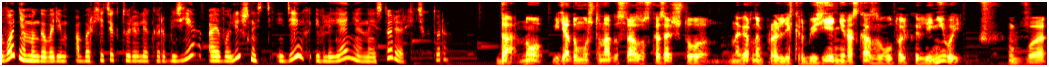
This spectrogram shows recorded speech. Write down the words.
Сегодня мы говорим об архитектуре Ле Корбюзье, о его личности, идеях и влиянии на историю архитектуры. Да, но я думаю, что надо сразу сказать, что, наверное, про Ле Корбюзье не рассказывал только ленивый в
